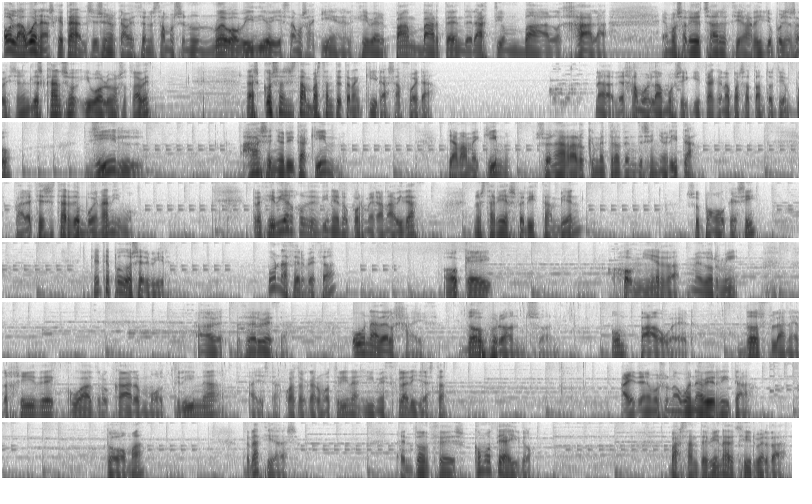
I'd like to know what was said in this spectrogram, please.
Hola, buenas, ¿qué tal? Soy señor Cabezón, estamos en un nuevo vídeo y estamos aquí en el Cyberpunk Bartender Action Valhalla. Hemos salido a echar el cigarrillo, pues ya sabéis, en el descanso y volvemos otra vez. Las cosas están bastante tranquilas afuera. Nada, dejamos la musiquita que no pasa tanto tiempo. Jill. Ah, señorita Kim. Llámame Kim. Suena raro que me traten de señorita. Pareces estar de buen ánimo. Recibí algo de dinero por Mega Navidad. ¿No estarías feliz también? Supongo que sí. ¿Qué te puedo servir? ¿Una cerveza? Ok. Oh, mierda, me dormí. A ver, cerveza. Una del Hive, dos Bronson, un Power, dos Flanergide, cuatro Carmotrina. Ahí está, cuatro Carmotrina y mezclar y ya está. Ahí tenemos una buena birrita. Toma. Gracias. Entonces, ¿cómo te ha ido? Bastante bien a decir verdad.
